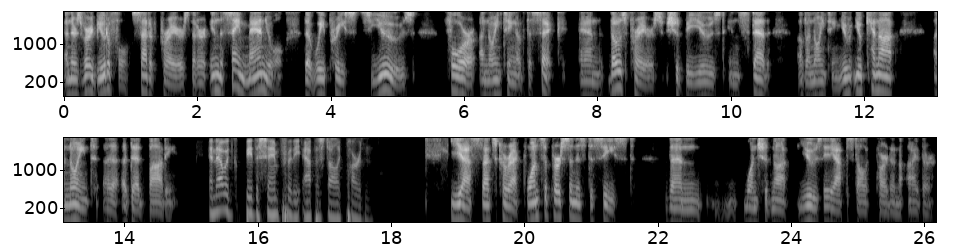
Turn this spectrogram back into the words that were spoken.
And there's a very beautiful set of prayers that are in the same manual that we priests use for anointing of the sick. And those prayers should be used instead of anointing. You, you cannot anoint a, a dead body. And that would be the same for the apostolic pardon. Yes, that's correct. Once a person is deceased, then one should not use the apostolic pardon either.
